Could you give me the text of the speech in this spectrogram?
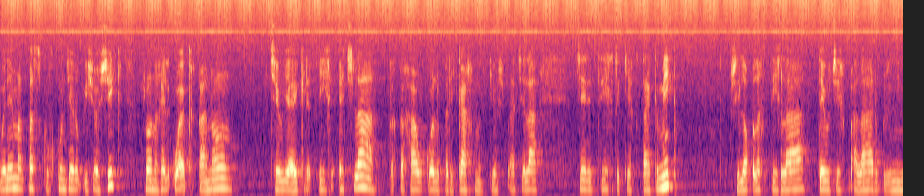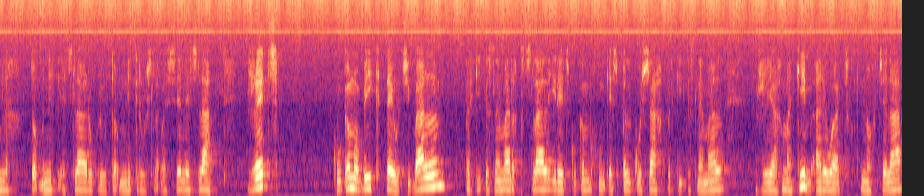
wene man qas kukun jerup isho shik ron gel kwa qano chewya ikri qih echla qaqahaw kol parikaj melkios bachela cheri tij rikiqtak mik xiloqlaj tijla teuchij bala top nik echla rukri topnik ruxlabashel echla rech kukamo bik teu chibal teuchibal parkikislemal qchlal irech kukamo junkeespal kuxaj parkikislemal riach makib arewat nochela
